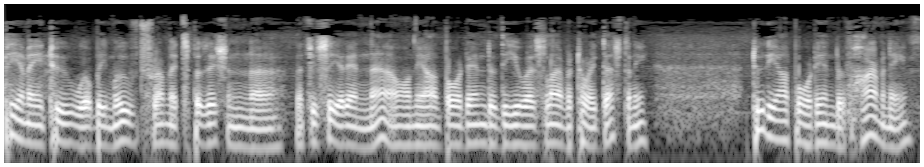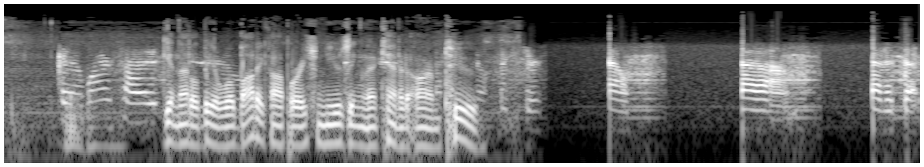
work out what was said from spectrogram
PMA-2 will be moved from its position that you see it in now on the outboard end of the U.S. laboratory Destiny to the outboard end of Harmony Again, that'll be a robotic operation using the Canada Arm 2. Now, um, and it's at,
